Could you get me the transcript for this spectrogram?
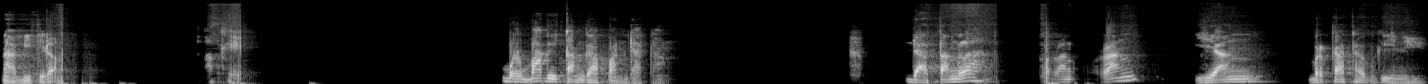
Nabi tidak. Oke. Okay berbagai tanggapan datang. Datanglah orang-orang yang berkata begini,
